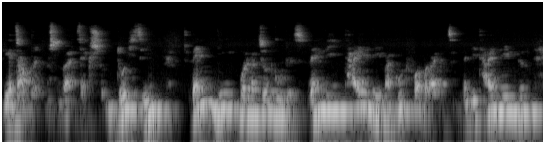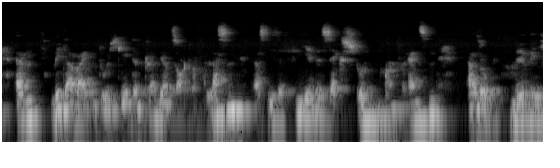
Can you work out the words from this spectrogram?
die jetzt sagen, das müssen wir in sechs Stunden durchziehen, wenn die Moderation gut ist, wenn die Teilnehmer gut vorbereitet sind, wenn die Teilnehmenden ähm, mitarbeiten durchgehen, dann können wir uns auch darauf verlassen, dass diese vier bis sechs Stunden Konferenzen also wirklich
